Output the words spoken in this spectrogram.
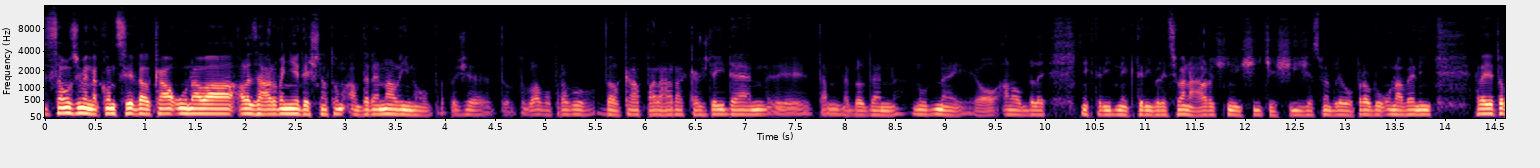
samozřejmě na konci velká únava, ale zároveň jedeš na tom adrenalínu, protože to, to byla opravdu velká paráda každý den, tam nebyl den nudný. Ano, byly některé dny, které byly třeba náročnější, těžší, že jsme byli opravdu unavený. Hele, je to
